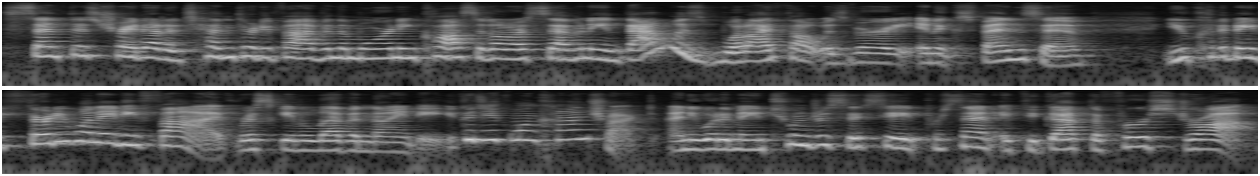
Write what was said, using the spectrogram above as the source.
Sent this trade out at 10.35 in the morning, cost $1.70. That was what I thought was very inexpensive. You could have made 31.85, risking 11.90. You could take one contract, and you would have made 268% if you got the first drop.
